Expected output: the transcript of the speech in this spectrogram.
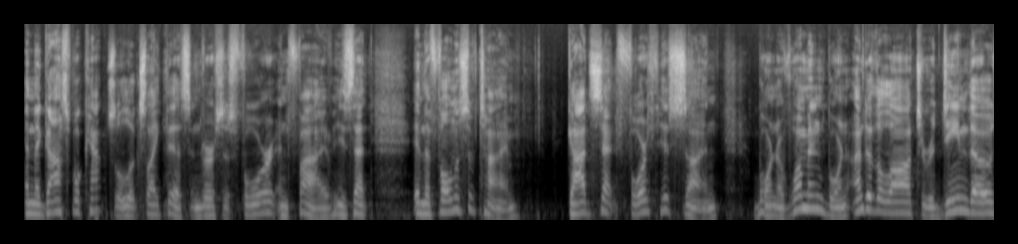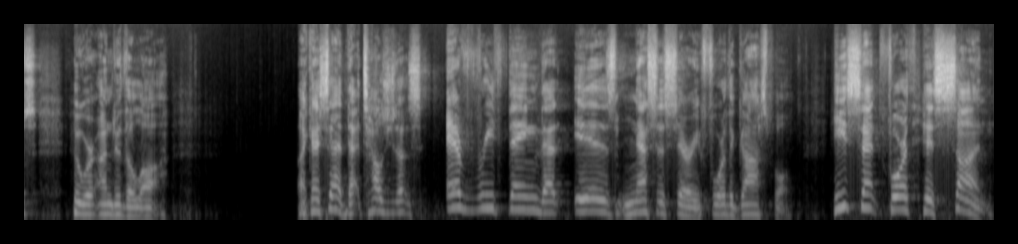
And the gospel capsule looks like this in verses four and five. He said, In the fullness of time, God sent forth his son, born of woman, born under the law, to redeem those who were under the law. Like I said, that tells us everything that is necessary for the gospel. He sent forth his son.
